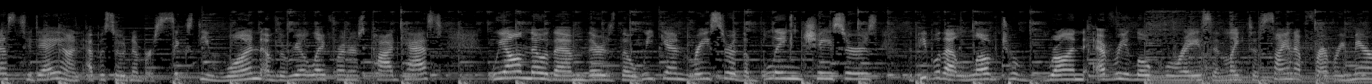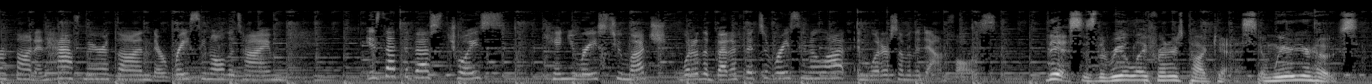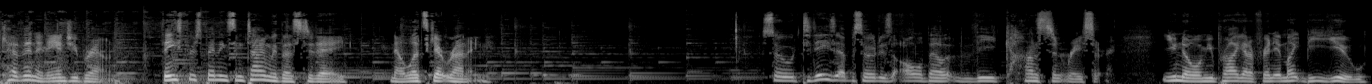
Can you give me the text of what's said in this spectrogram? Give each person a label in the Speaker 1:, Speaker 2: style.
Speaker 1: us today on episode number 61 of the Real Life Runners podcast. We all know them. There's the weekend racer, the bling chasers, the people that love to run every local race and like to sign up for every marathon and half marathon. They're racing all the time. Is that the best choice? Can you race too much? What are the benefits of racing a lot? And what are some of the downfalls?
Speaker 2: This is the Real Life Runners Podcast, and we're your hosts, Kevin and Angie Brown. Thanks for spending some time with us today. Now let's get running. So, today's episode is all about the constant racer. You know him, you probably got a friend, it might be you.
